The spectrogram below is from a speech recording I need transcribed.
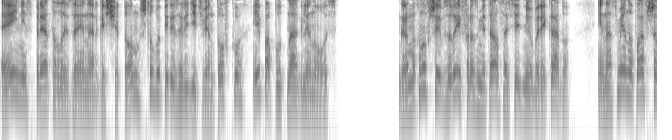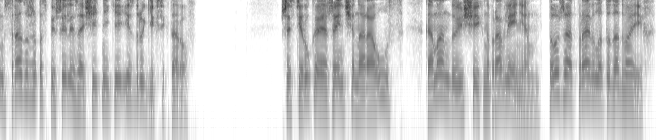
Эйни спряталась за энергощитом, чтобы перезарядить винтовку, и попутно оглянулась. Громыхнувший взрыв разметал соседнюю баррикаду, и на смену павшим сразу же поспешили защитники из других секторов. Шестирукая женщина Раус, командующая их направлением, тоже отправила туда двоих.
